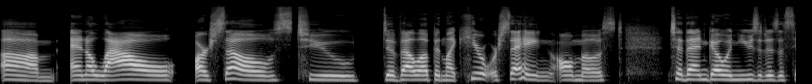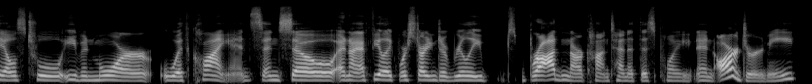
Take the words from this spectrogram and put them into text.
um, and allow ourselves to develop and like hear what we're saying almost to then go and use it as a sales tool even more with clients. And so, and I feel like we're starting to really broaden our content at this point and our journey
